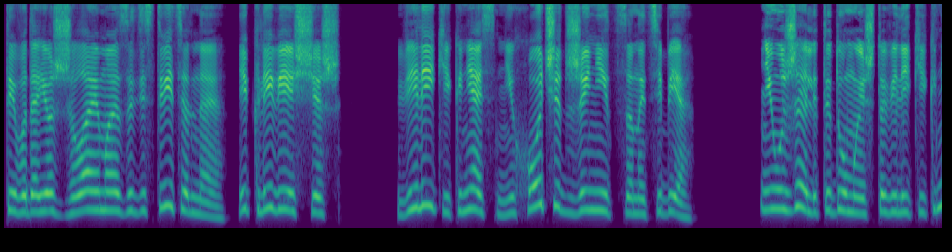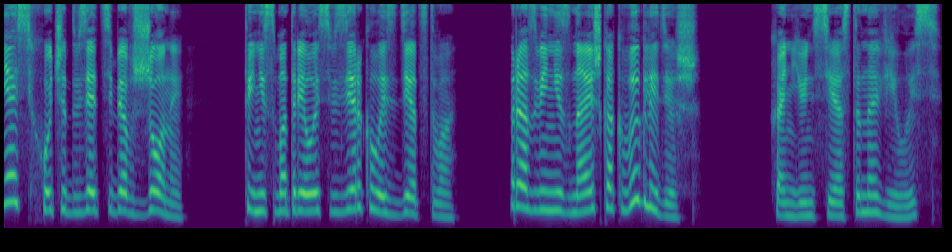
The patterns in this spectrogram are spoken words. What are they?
ты выдаешь желаемое за действительное и клевещешь. Великий князь не хочет жениться на тебе. Неужели ты думаешь, что великий князь хочет взять тебя в жены? Ты не смотрелась в зеркало с детства. Разве не знаешь, как выглядишь?» Хань Юньси остановилась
